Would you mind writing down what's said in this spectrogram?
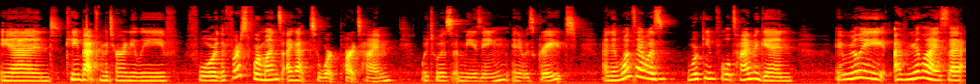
and came back from maternity leave. For the first four months, I got to work part time, which was amazing and it was great. And then once I was working full time again, it really, I realized that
